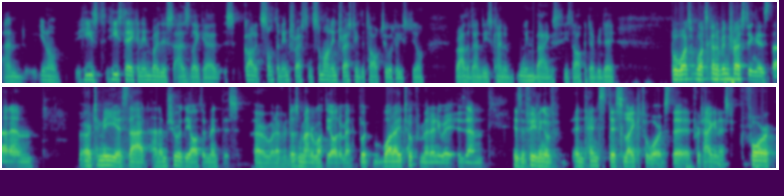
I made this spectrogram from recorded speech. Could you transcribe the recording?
And you know he's he's taken in by this as like a god it's something interesting someone interesting to talk to at least you know rather than these kind of windbags he's talking to every day. But what's what's kind of interesting is that um or to me is that and i'm sure the author meant this or whatever it doesn't matter what the author meant but what i took from it anyway is um is a feeling of intense dislike towards the protagonist for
